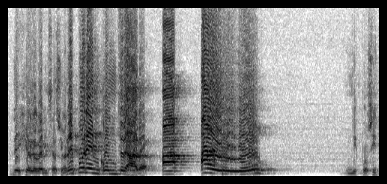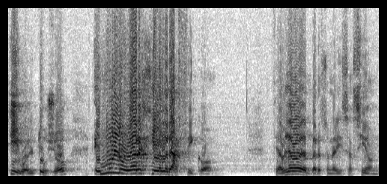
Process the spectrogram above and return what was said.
de geolocalización, es poder encontrar a algo, un dispositivo, el tuyo, en un lugar geográfico. Te hablaba de personalización.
